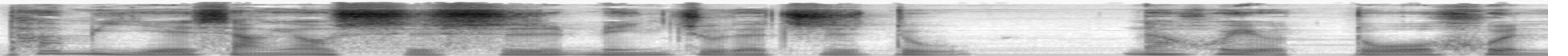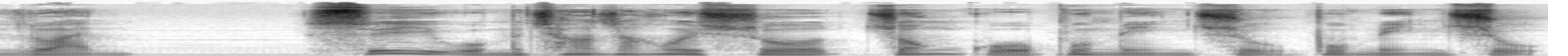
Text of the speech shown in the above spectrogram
他们也想要实施民主的制度，那会有多混乱？所以，我们常常会说中国不民主，不民主。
